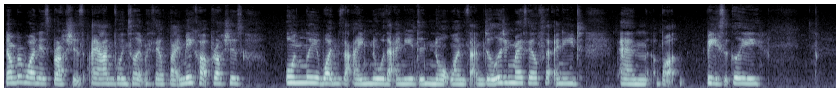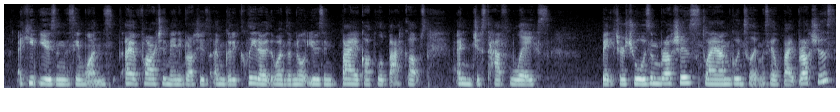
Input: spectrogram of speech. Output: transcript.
Number one is brushes. I am going to let myself buy makeup brushes, only ones that I know that I need and not ones that I'm deluding myself that I need. Um, but basically I keep using the same ones. I have far too many brushes. I'm going to clear out the ones I'm not using, buy a couple of backups and just have less better chosen brushes. So I am going to let myself buy brushes.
